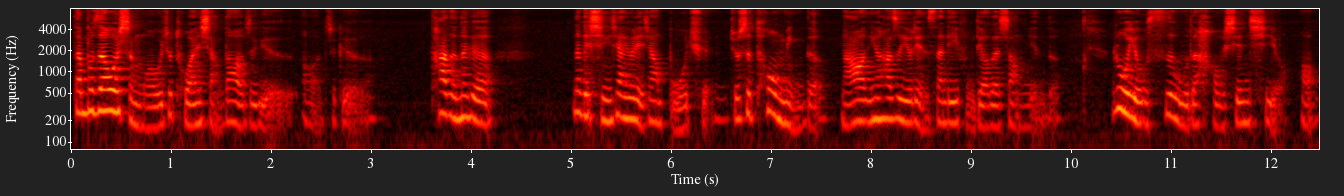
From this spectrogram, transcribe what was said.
但不知道为什么，我就突然想到这个哦，这个它的那个那个形象有点像伯权，就是透明的，然后因为它是有点 3D 浮雕在上面的，若有似无的好仙气哦，哦。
